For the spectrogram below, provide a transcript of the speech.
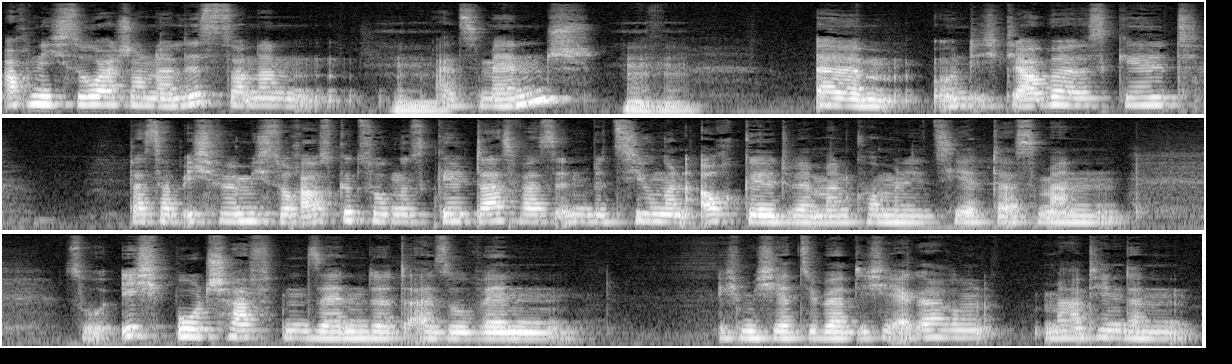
auch nicht so als Journalist, sondern mhm. als Mensch. Mhm. Ähm, und ich glaube, es gilt das habe ich für mich so rausgezogen. Es gilt das, was in Beziehungen auch gilt, wenn man kommuniziert, dass man so Ich-Botschaften sendet. Also wenn ich mich jetzt über dich ärgere, Martin, dann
